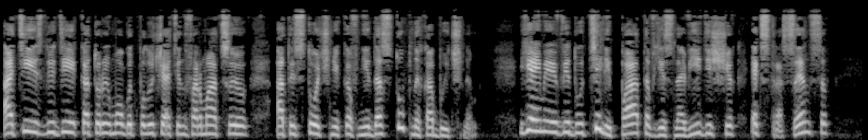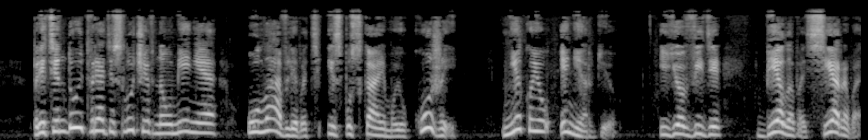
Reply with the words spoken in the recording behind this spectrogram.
А те из людей, которые могут получать информацию от источников, недоступных обычным, я имею в виду телепатов, ясновидящих, экстрасенсов, претендуют в ряде случаев на умение улавливать испускаемую кожей некую энергию. Ее в виде белого, серого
